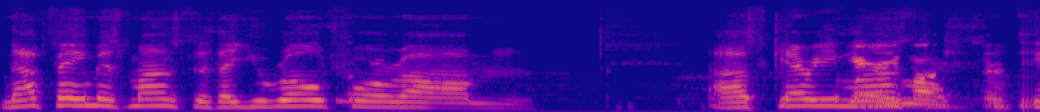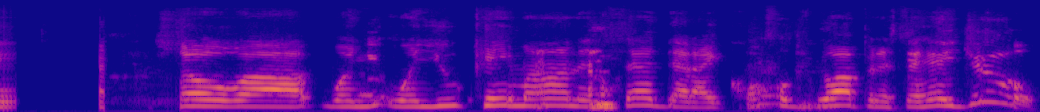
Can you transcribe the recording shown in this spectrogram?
not famous monsters that you wrote for um, uh, scary, Scary monsters. So uh, when you, when you came on and said that, I called you up and I said, "Hey Joe,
